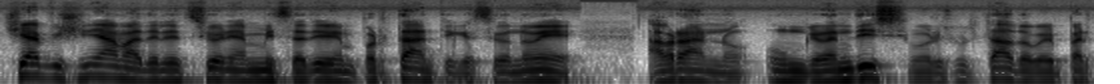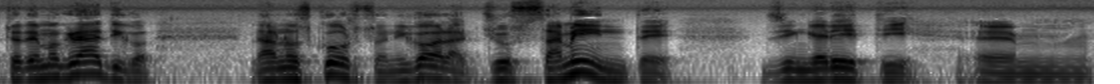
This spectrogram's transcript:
ci avviciniamo ad elezioni amministrative importanti che secondo me avranno un grandissimo risultato per il Partito Democratico L'anno scorso Nicola giustamente Zingaretti ehm,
